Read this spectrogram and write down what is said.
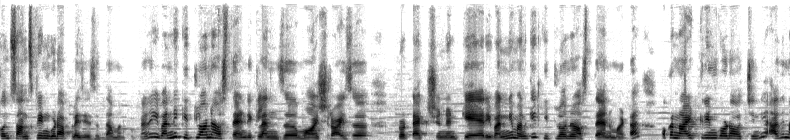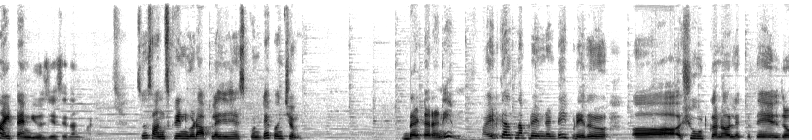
కొంచెం సన్ స్క్రీన్ కూడా అప్లై చేసేద్దాం అనుకుంటున్నాను. ఇవన్నీ కిట్లోనే వస్తాయండి. Cleanser moisturiser protection and care ఇవన్నీ మనకి కిట్లోనే వస్తాయి అనమాట ఒక నైట్ క్రీమ్ కూడా వచ్చింది. అది నైట్ టైం యూజ్ చేసేది అనమాట సో సన్ స్క్రీన్ కూడా అప్లై చేసేసుకుంటే కొంచెం బెటర్ అని బయటకు వెళ్తున్నప్పుడు ఏంటంటే ఇప్పుడు ఏదో షూట్ కనో లేకపోతే ఏదో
